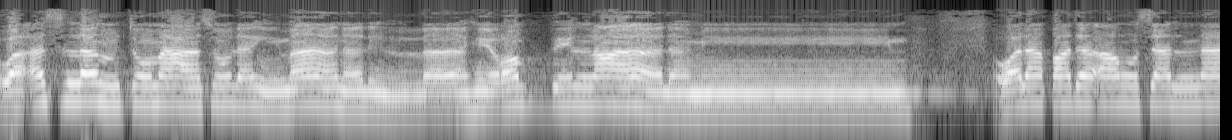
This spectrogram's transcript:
وأسلمت مع سليمان لله رب العالمين. ولقد أرسلنا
